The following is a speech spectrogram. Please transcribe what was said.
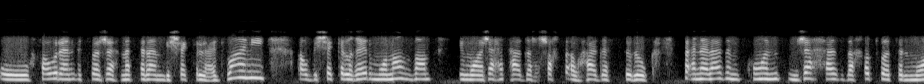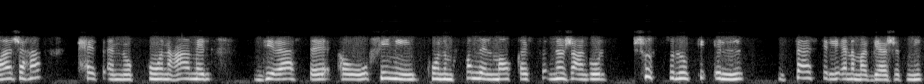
وفورا أتوجه مثلا بشكل عدواني أو بشكل غير منظم لمواجهه هذا الشخص أو هذا السلوك، فأنا لازم أكون مجهز لخطوة المواجهة بحيث أنه أكون عامل دراسة أو فيني أكون مصلي الموقف نرجع نقول شو السلوك الأساسي اللي أنا ما بيعجبني؟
